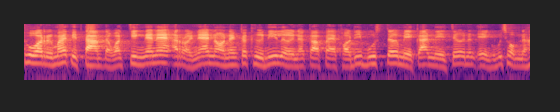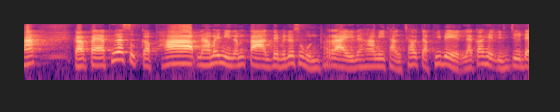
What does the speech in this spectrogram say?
ชัวร์หรือไม่ติดตาม แต่ว่าจริงแน่ๆ อร่อยแน่นอนนั่นก็คือนี่เลยนะกาแฟคอดี้บูสเตอร์เมกาเนเจอร์นั่นเองคุณผู้ชมนะฮะกาแฟเพื่อสุขภาพนะไม่มีน้ำตาลเต็มไปด้วยสมุนไพรนะฮะมีถังเช่าจากทิเบต แล้วก็เห็ดหลินจือแด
